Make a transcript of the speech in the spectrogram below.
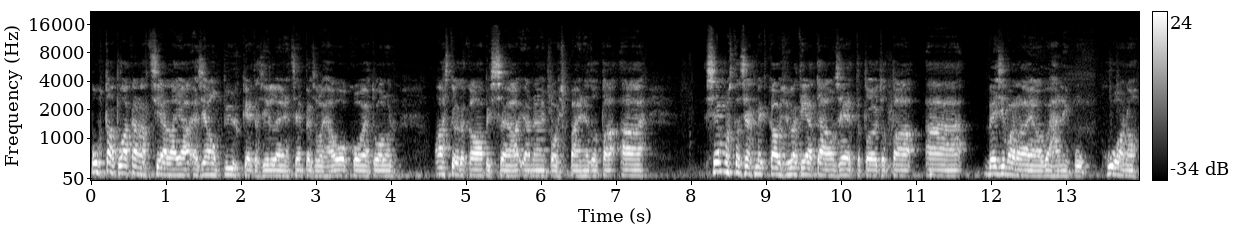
puhtaat lakanat siellä ja, ja siellä on pyyhkeitä silleen, että sen on ihan ok ja tuolla on astioita kaapissa ja, ja näin poispäin. Ja tota, ää, semmoista asiat, mitkä olisi hyvä tietää, on se, että toi tota, ää, vesivaraaja on vähän niin kuin huono.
